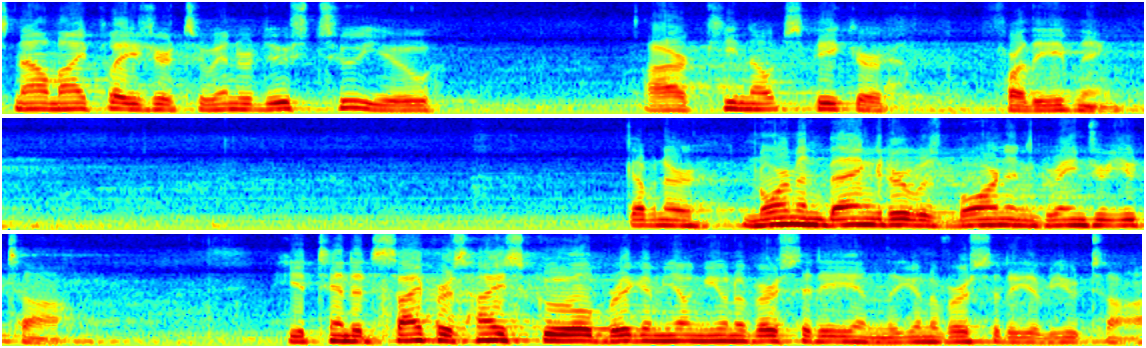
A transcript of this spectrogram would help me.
It's now my pleasure to introduce to you our keynote speaker for the evening. Governor Norman Bangerter was born in Granger, Utah. He attended Cyprus High School, Brigham Young University, and the University of Utah.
